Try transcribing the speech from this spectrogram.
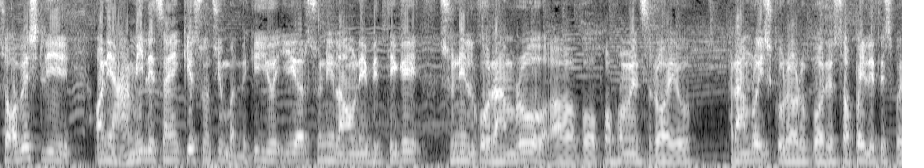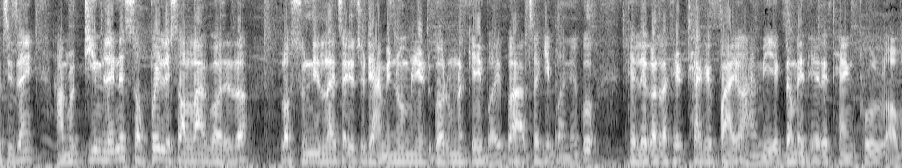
सो अभियसली अनि हामीले चाहिँ के सोच्यौँ भनेदेखि यो इयर सुनिल आउने बित्तिकै सुनिलको राम्रो अब पर्फर्मेन्स रह्यो। राम्रो स्कोरहरू गर्यो सबैले त्यसपछि चाहिँ हाम्रो टिमले नै सबैले सल्लाह गरेर ल सुनिललाई चाहिँ योचोटि हामी नोमिनेट गरौँ न केही भइ हाल्छ कि भनेको त्यसले गर्दाखेरि ठ्याक्कै पायो। हामी एकदमै धेरै थ्याङ्कफुल अब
